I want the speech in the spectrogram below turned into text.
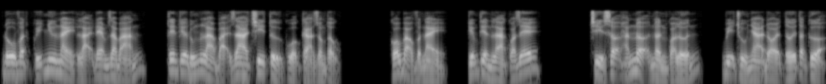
Đồ vật quý như này lại đem ra bán, tên kia đúng là bại gia c h i tử của cả dòng tộc. Có bảo vật này, kiếm tiền là quá dễ. Chỉ sợ hắn nợ nần quá lớn, bị chủ nhà đòi tới tận cửa,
